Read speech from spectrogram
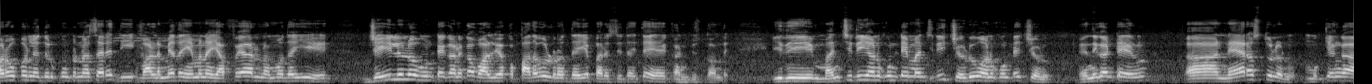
ఆరోపణలు ఎదుర్కొంటున్నా సరే దీ వాళ్ళ మీద ఏమైనా ఎఫ్ఐఆర్ నమోదయ్యి జైలులో ఉంటే కనుక వాళ్ళ యొక్క పదవులు రద్దయ్యే పరిస్థితి అయితే కనిపిస్తోంది. ఇది మంచిది అనుకుంటే మంచిది చెడు అనుకుంటే చెడు. ఎందుకంటే నేరస్తులను ముఖ్యంగా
